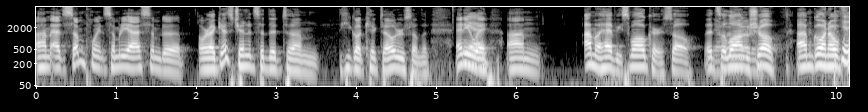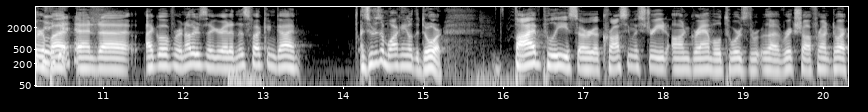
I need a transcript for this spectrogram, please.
um, at some point somebody asked him to, or I guess Jen had said that um, he got kicked out or something. Anyway, um, I'm a heavy smoker, so it's Yeah, a long show. I'm going out for a butt, and uh, I go for another cigarette, and this fucking guy, as soon as I'm walking out the door, five police are crossing the street on Granville towards the uh, rickshaw front door,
